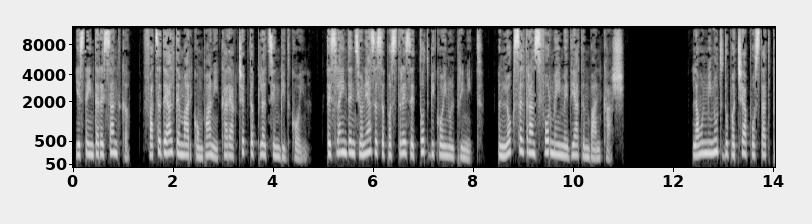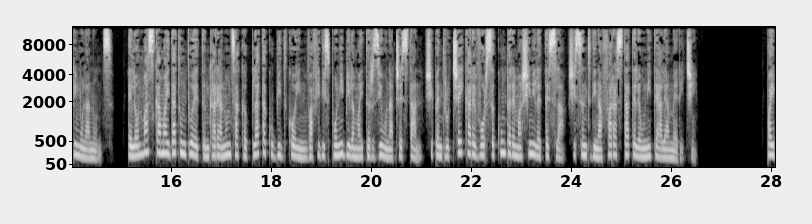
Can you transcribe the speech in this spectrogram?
Este interesant că, față de alte mari companii care acceptă plăți în Bitcoin, Tesla intenționează să păstreze tot bitcoinul primit, în loc să-l transforme imediat în bani cash. La un minut după ce a postat primul anunț, Elon Musk a mai dat un tuet în care anunța că plata cu Bitcoin va fi disponibilă mai târziu în acest an și pentru cei care vor să cumpere mașinile Tesla și sunt din afara Statele Unite ale Americii. Pay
